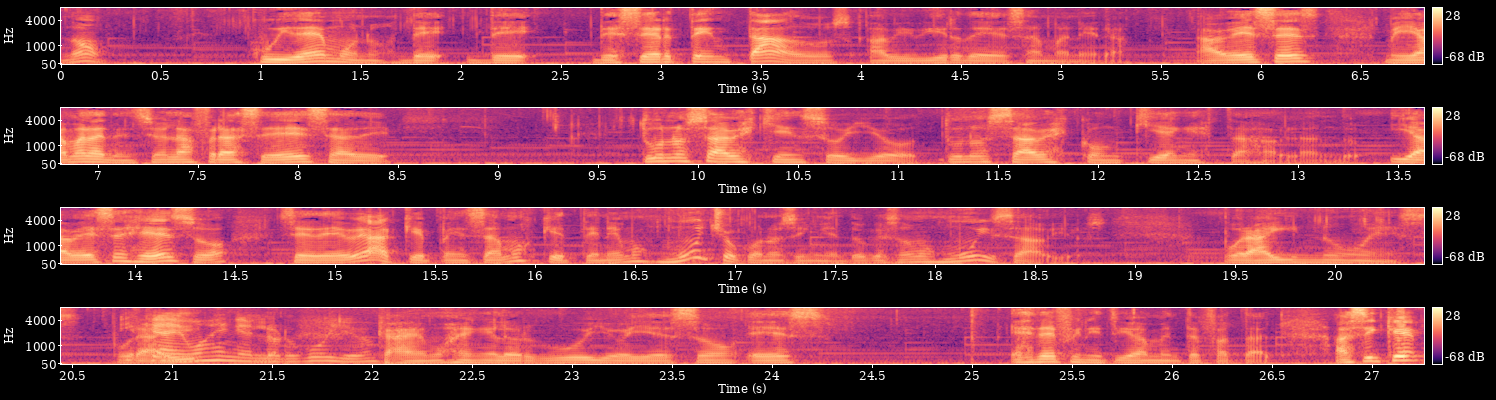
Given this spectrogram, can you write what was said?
No, cuidémonos de, de, ser tentados a vivir de esa manera. A veces me llama la atención la frase esa de, tú no sabes quién soy yo, tú no sabes con quién estás hablando. Y a veces eso se debe a que pensamos que tenemos mucho conocimiento, que somos muy sabios. Por ahí no es caemos en el orgullo. Caemos en el orgullo y eso es, es definitivamente fatal. Así que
